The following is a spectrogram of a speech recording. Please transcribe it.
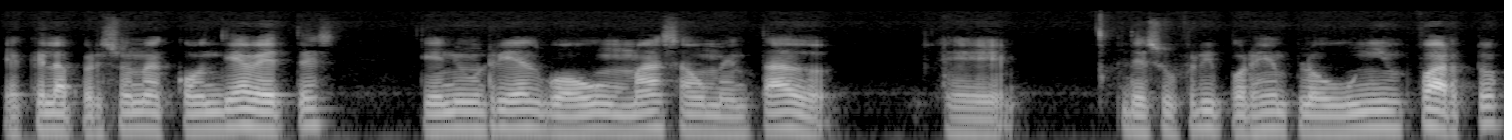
ya que la persona con diabetes tiene un riesgo aún más aumentado eh, de sufrir, por ejemplo, un infarto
